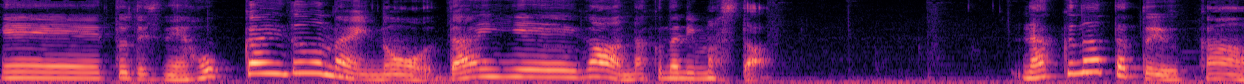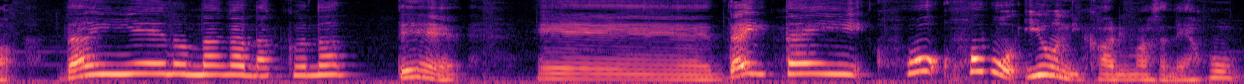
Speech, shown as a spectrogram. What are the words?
えー、っとですね、北海道内の大英がなくなりました。なくなったというか、大英の名がなくなって、えー、大体ほ、ほぼイオンに変わりましたね。ほ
